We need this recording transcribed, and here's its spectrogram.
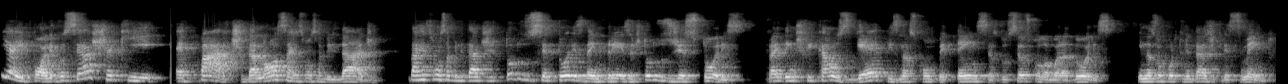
E aí, Polly, você acha que é parte da nossa responsabilidade, da responsabilidade de todos os setores da empresa, de todos os gestores, para identificar os gaps nas competências dos seus colaboradores e nas oportunidades de crescimento?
